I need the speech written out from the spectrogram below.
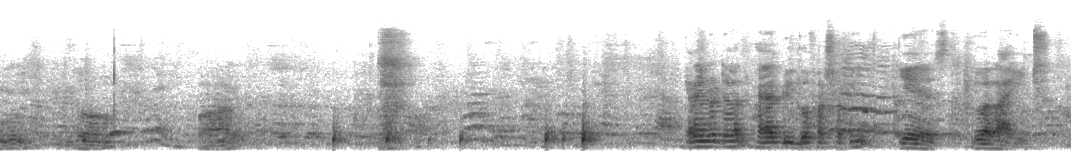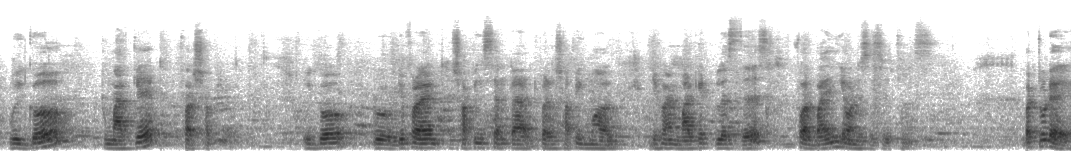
we go for Where do we go for shopping? Yes, you are right. We go to market for shopping. We go to different shopping center, different shopping mall, different marketplaces for buying our necessary things. But today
